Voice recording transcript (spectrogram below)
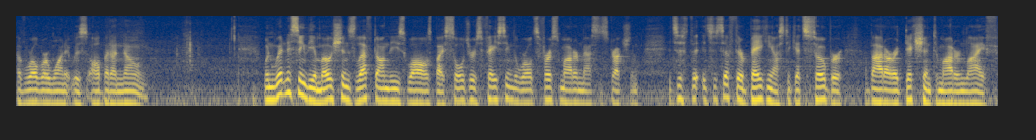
of World War I, it was all but unknown. When witnessing the emotions left on these walls by soldiers facing the world's first modern mass destruction, it's, as if the, it's as if they're begging us to get sober about our addiction to modern life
